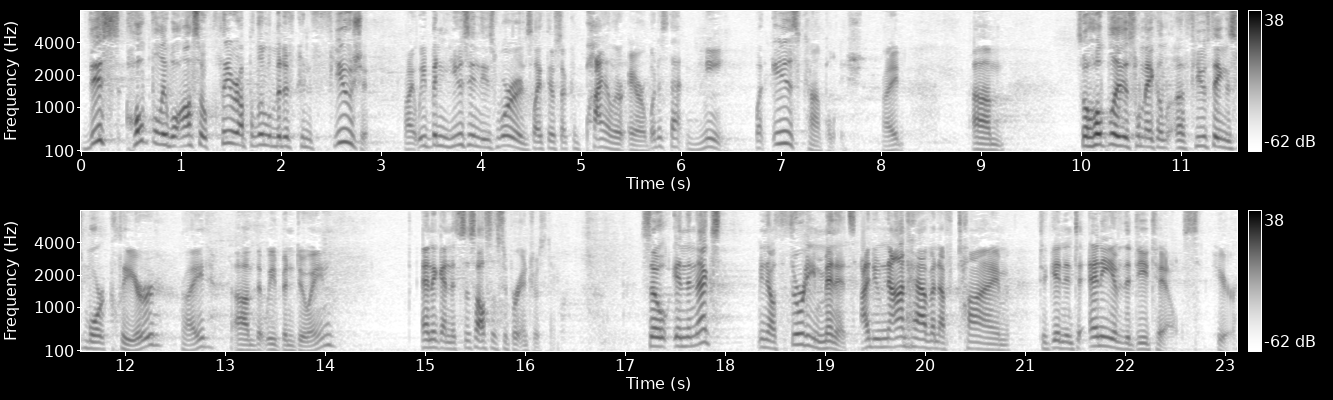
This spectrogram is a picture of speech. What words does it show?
This hopefully will also clear up a little bit of confusion, right? We've been using these words like there's a compiler error. What does that mean? What is compilation, right? Um, so hopefully this will make a, a few things more clear, right, um, that we've been doing. And again, this is also super interesting. So in the next, you know, 30 minutes, I do not have enough time to get into any of the details here.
